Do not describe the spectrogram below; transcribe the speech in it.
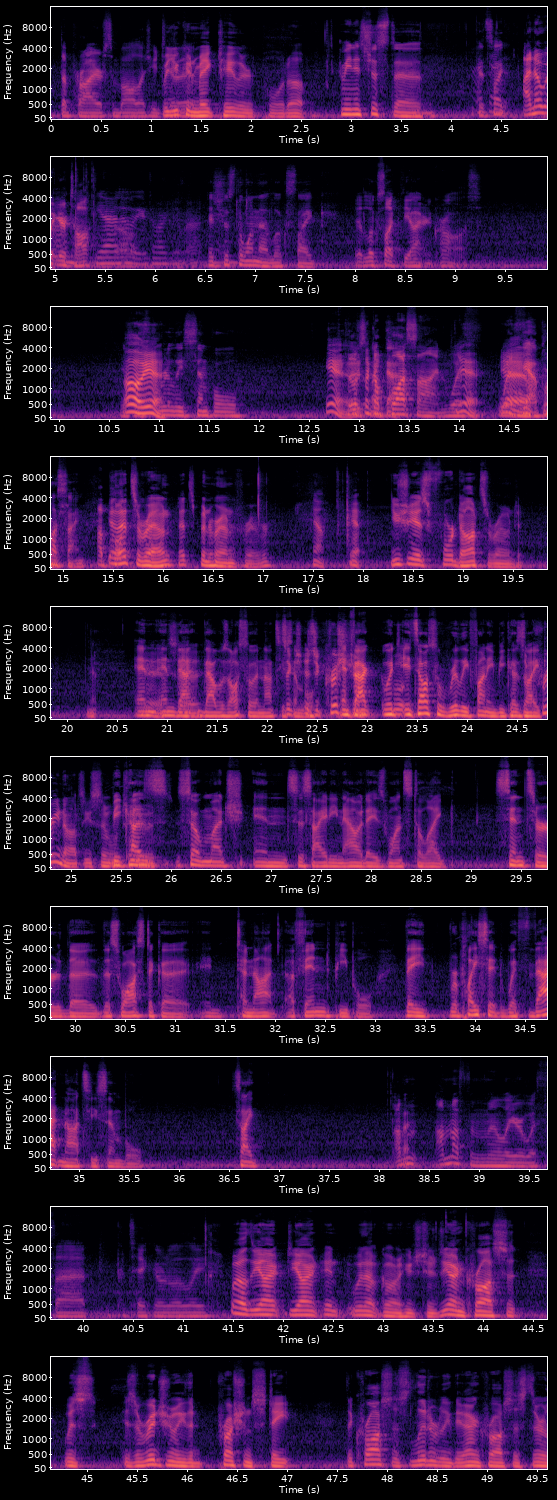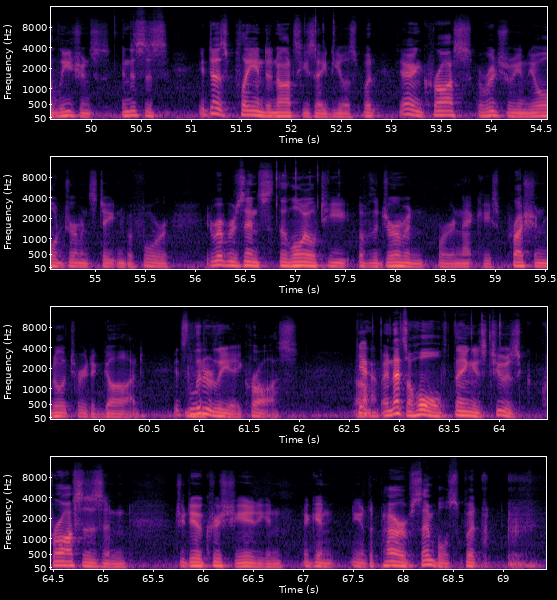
the prior symbology. But to you it. can make Taylor pull it up. I mean it's just a I it's can- like I know what you're talking Yeah, I about. know what you're talking about. it's just the one that looks like It looks like the Iron Cross. It's Oh, yeah. really simple. Yeah, It looks like, like a that. plus sign with, Yeah, with Yeah, Yeah, of plus sign. a yeah, that's around. That's been around forever. Yeah. Yeah, usually has four dots around it. Yeah. And Yeah, and that a- that was also a Nazi it's a- symbol. it's a Christian- In fact, which, well, it's also really funny because It's a like pre-Nazi symbol too. because so much in society nowadays wants to like censor the the swastika in- to not offend people. They replace it with that Nazi symbol. It's like I'm I'm not familiar with that particularly. Well, the iron, the iron, in, without going on a huge tangent, the Iron Cross it was is originally the Prussian state. The cross is literally the Iron Cross is their allegiance, and this is it does play into Nazis' ideals. But the Iron Cross originally in the old German state and before it represents the loyalty of the German, or in that case, Prussian military to God. It's literally a cross. Um, Yeah. and that's a whole thing is too is crosses and Judeo Christianity and again you know the power of symbols. But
